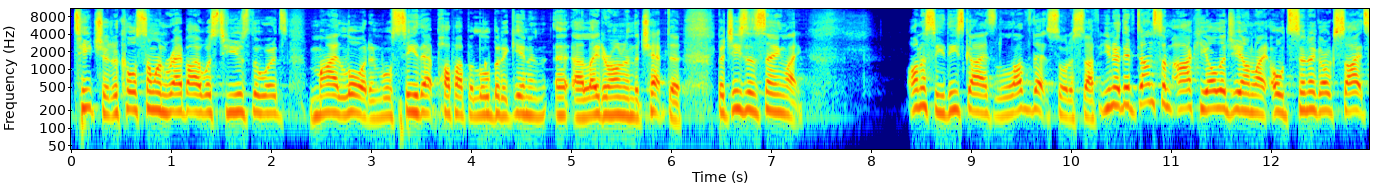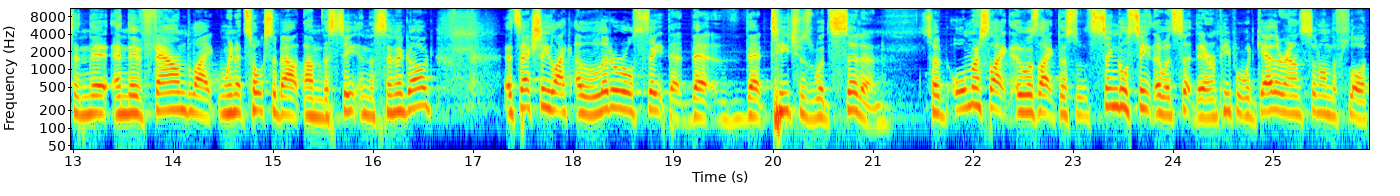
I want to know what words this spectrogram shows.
teacher. To call someone rabbi was to use the words my Lord, and we'll see that pop up a little bit again in, uh, later on in the chapter. But Jesus is saying, like, honestly, these guys love that sort of stuff. You know, they've done some archaeology on like old synagogue sites, and, and they've found like when it talks about um, the seat in the synagogue, it's actually like a literal seat that, that, that teachers would sit in. So almost like it was like this single seat that would sit there, and people would gather around, sit on the floor,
